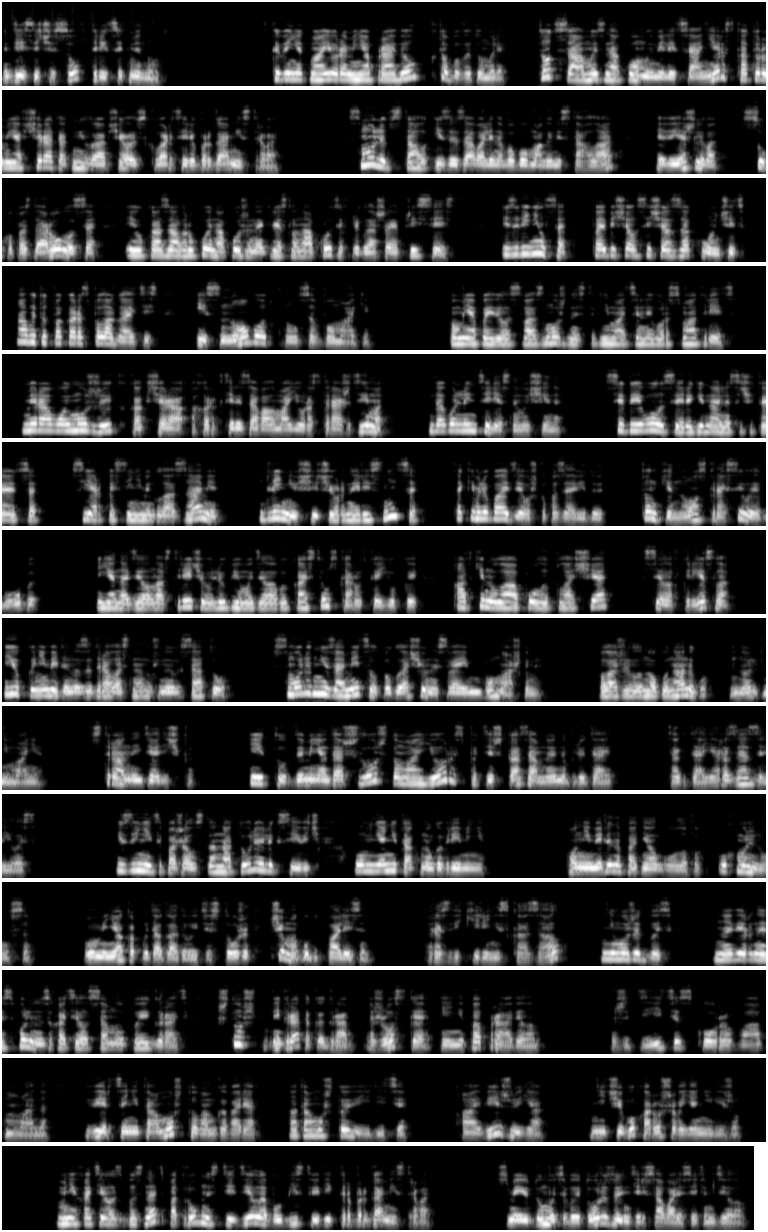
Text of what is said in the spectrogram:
Десять часов тридцать минут. В кабинет майора меня провел, кто бы вы думали, тот самый знакомый милиционер, с которым я вчера так мило общалась в квартире Баргомистрова. Смолин встал из-за заваленного бумагами стола, вежливо, сухо поздоровался и указал рукой на кожаное кресло напротив, приглашая присесть. Извинился, пообещал сейчас закончить, а вы тут пока располагайтесь, и снова уткнулся в бумаги. У меня появилась возможность внимательно его рассмотреть. Мировой мужик, как вчера охарактеризовал майора Страждима, довольно интересный мужчина. Седые волосы оригинально сочетаются с ярко-синими глазами, длиннющие черные ресницы, таким любая девушка позавидует. Тонкий нос, красивые губы. Я надела навстречу любимый деловой костюм с короткой юбкой, откинула полы плаща, села в кресло. Юбка немедленно задралась на нужную высоту. Смолин не заметил, поглощенный своими бумажками. Положила ногу на ногу, ноль внимания. Странный дядечка. И тут до меня дошло, что майор из-под за мной наблюдает. Тогда я разозлилась. «Извините, пожалуйста, Анатолий Алексеевич, у меня не так много времени». Он немедленно поднял голову, ухмыльнулся. «У меня, как вы догадываетесь, тоже. Чем могу быть полезен?» «Разве Кири не сказал?» «Не может быть. Наверное, Смолину захотелось со мной поиграть. Что ж, игра так игра, жесткая и не по правилам. Ждите скорого обмана. Верьте не тому, что вам говорят, а тому, что видите. А вижу я. Ничего хорошего я не вижу. Мне хотелось бы знать подробности дела об убийстве Виктора Баргомистрова. Смею думать, вы тоже заинтересовались этим делом.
